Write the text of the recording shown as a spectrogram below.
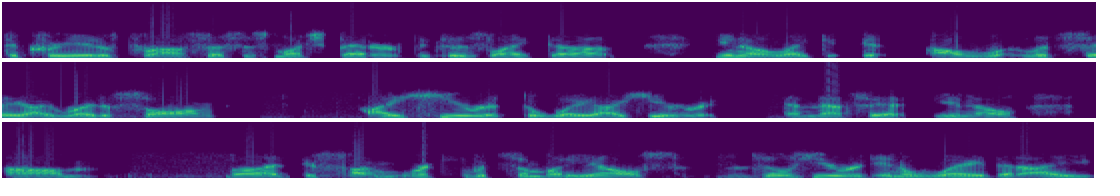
the creative process is much better because like uh you know like it, I'll let's say I write a song. I hear it the way I hear it and that's it you know? Um but if I'm working with somebody else they'll hear it in a way that I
